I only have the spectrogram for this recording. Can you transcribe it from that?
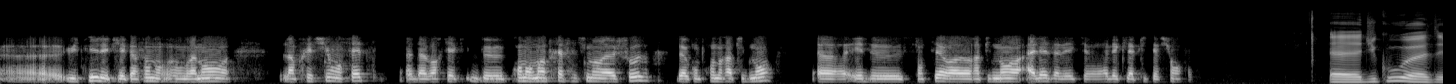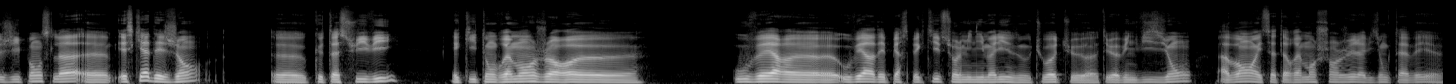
euh, utile et que les personnes ont vraiment l'impression en fait d'avoir de prendre en main très facilement la chose, de la comprendre rapidement euh, et de se sentir euh, rapidement à l'aise avec avec l'application en fait. Du coup, j'y pense là. Est-ce qu'il y a des gens que tu as suivis et qui t'ont vraiment genre ouvert, ouvert des perspectives sur le minimalisme? Tu vois, tu avais une vision avant et ça t'a vraiment changé la vision que tu avais euh,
